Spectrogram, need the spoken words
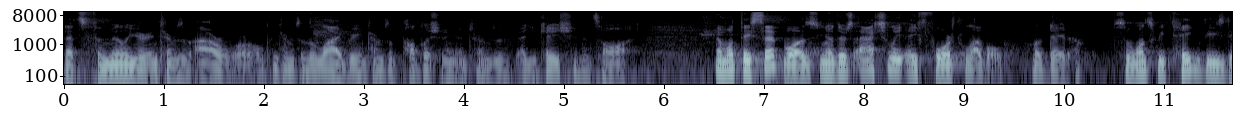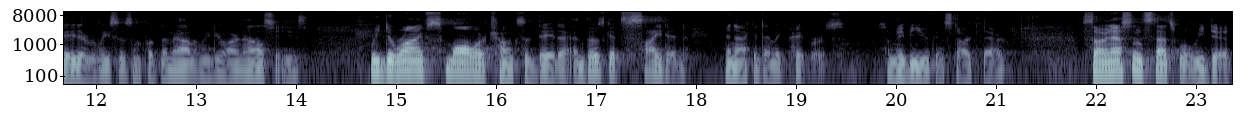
that's familiar in terms of our world, in terms of the library, in terms of publishing, in terms of education, and so on? And what they said was, you know, there's actually a fourth level of data. So once we take these data releases and put them out and we do our analyses, we derive smaller chunks of data, and those get cited in academic papers. So maybe you can start there. So in essence, that's what we did.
